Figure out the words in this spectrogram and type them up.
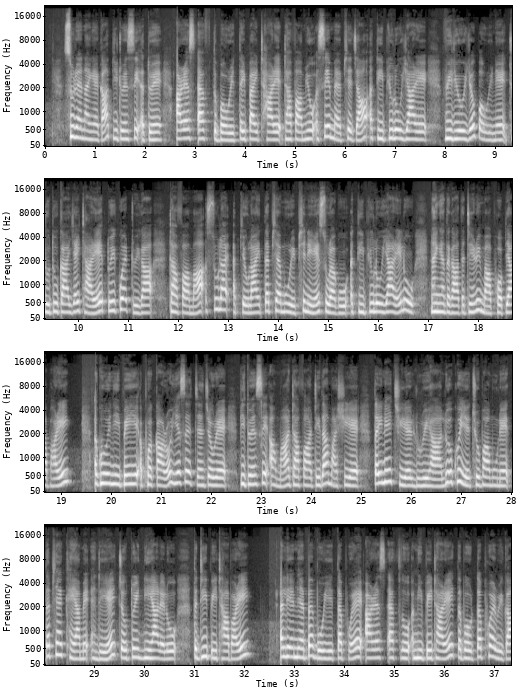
ဆူဒန်နိုင်ငံကပြည်တွင်းစစ်အတွင်း RSF တဘော်ရီတိတ်ပိုက်ထားတဲ့ဒါဖာမျိုးအစစ်အမှန်ဖြစ်ကြောင်းအတီးပြုလို့ရတဲ့ဗီဒီယိုရုပ်ပုံတွေနဲ့ဂျိုတူကရိုက်ထားတဲ့သွေးကွက်တွေကဒါဖာမှာအစုလိုက်အပြုံလိုက်တပ်ဖြတ်မှုတွေဖြစ်နေတဲ့ဆိုတာကိုအတီးပြုလို့ရတယ်လို့နိုင်ငံတကာသတင်းတွေမှာဖော်ပြပါတယ်။ အကူအညီပေးရေးအဖွဲ့ကတော့ရက်ဆက်ကြမ်းကြုတ်တဲ့ပြည်တွင်းစစ်အောက်မှာဒါဖာဒေသမှာရှိတဲ့တိန်းနဲ့ချီတဲ့လူတွေဟာလူအခွင့်အရေးချိုးဖောက်မှုနဲ့တပ်ဖြတ်ခံရမယ့်အန္တရာယ်ကြုံတွေ့နေရတယ်လို့တတိပေးထားပါတယ်။အလျင်မြန်ပတ်ပိုးရေးတပ်ဖွဲ့ RSF လို့အမည်ပေးထားတဲ့တပုတ်တပ်ဖွဲ့တွေက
